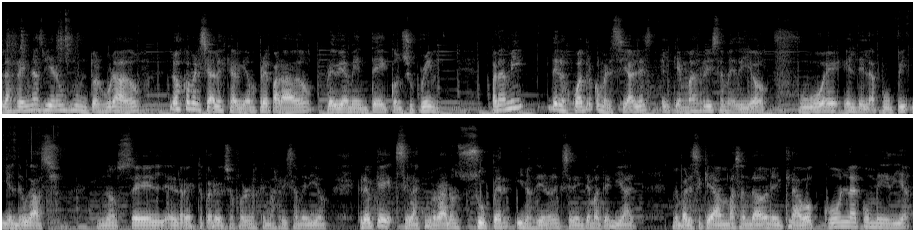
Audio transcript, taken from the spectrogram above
las reinas vieron junto al jurado los comerciales que habían preparado previamente con Supreme. Para mí, de los cuatro comerciales, el que más risa me dio fue el de la Pupi y el de Ugacio. No sé el, el, resto, pero esos fueron los que más risa me dio. Creo que se la curraron súper y nos dieron excelente material. Me parece que ambas han dado en el clavo con la comedia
